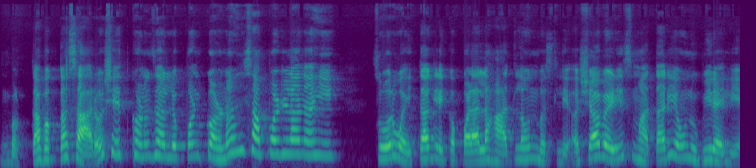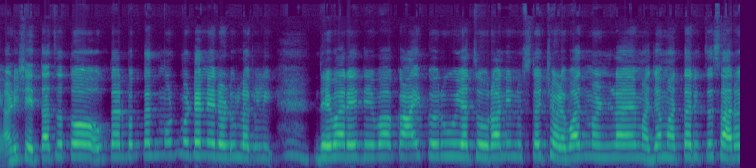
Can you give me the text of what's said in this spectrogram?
बघता बघता सारं शेत खणू झालं पण कणही सापडला नाही. चोर वैतागले कपाळाला हात लावून बसले. अशा वेळीस म्हातारी येऊन उभी राहिली आणि शेताचा तो अवतार बघताच मोठमोठ्याने रडू लागली. देवा रे देवा काय करू? या चोराने नुसतं छळवाद म्हणलाय. माझ्या म्हातारीचं सारं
